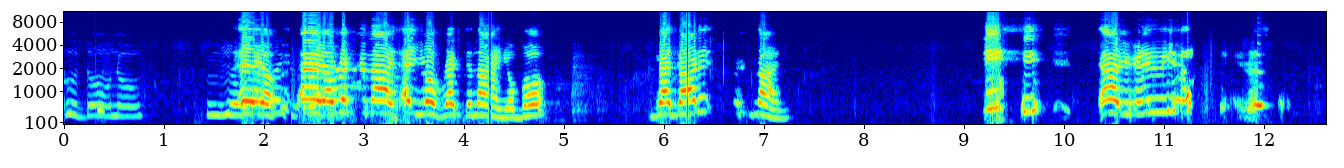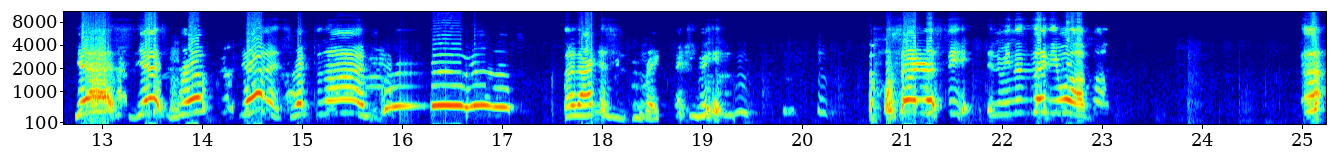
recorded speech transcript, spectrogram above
who don't know. Yo, hey yo, like hey yo, wreck the nine. Hey yo, wreck the nine, yo, bro. You guys got it? Wreck the nine. ah, you're getting me? Yes, yes, bro. Yes, wreck the nine. Then I just break me. Oh, sorry, Rusty. Didn't mean to set you up.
